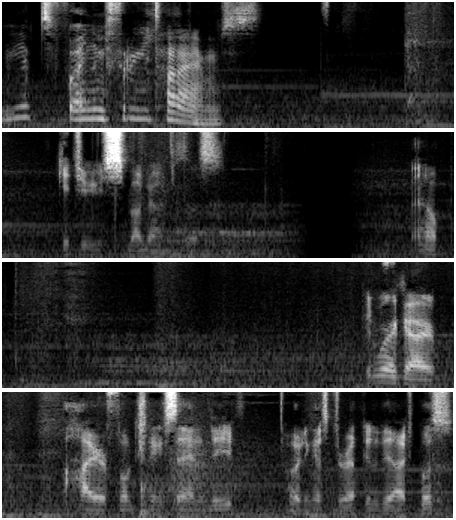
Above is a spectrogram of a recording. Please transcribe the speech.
We have to find him three times. get you, you smug octopus. Oh. Good work, our higher functioning sanity, putting us directly to the octopus.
